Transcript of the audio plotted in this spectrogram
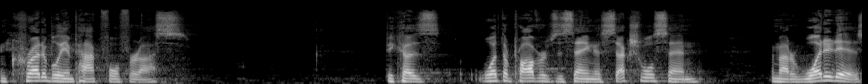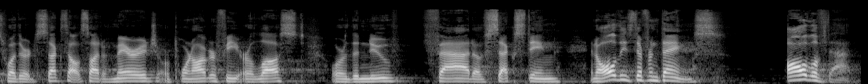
incredibly impactful for us. Because what the Proverbs is saying is sexual sin, no matter what it is, whether it's sex outside of marriage or pornography or lust or the new fad of sexting and all these different things, all of that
